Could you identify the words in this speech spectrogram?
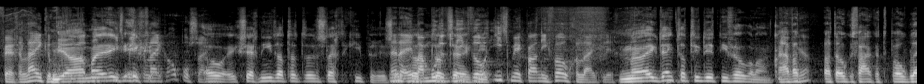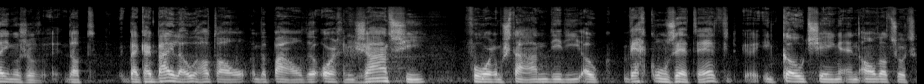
vergelijken? Moet ja, maar ik, ik, gelijke appels zijn? Oh, ik zeg niet dat het een slechte keeper is. Nee, nee dat, maar moet dat het niet wel niet. iets meer qua niveau gelijk liggen? Nou, ik denk dat hij dit niveau wel aan kan. Ja, wat, wat ook vaak het probleem is, dat Kijk, Bijlo had al een bepaalde organisatie voor hem staan... die hij ook weg kon zetten hè, in coaching en al dat soort.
